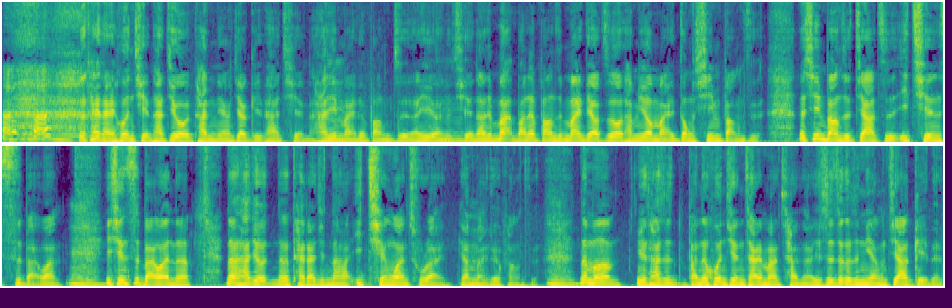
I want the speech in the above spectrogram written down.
这太太婚前，他就他娘家给他钱了，他就买的房子，那又有钱，那就卖把那房子卖掉之后，他们又要买一栋新房子。那新房子价值一千四百万，嗯，一千四百万呢，那他就那个太太就拿一千万出来要买这个房子。嗯，那么因为他是反正婚前财蛮惨的，也是这个是娘家给的。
